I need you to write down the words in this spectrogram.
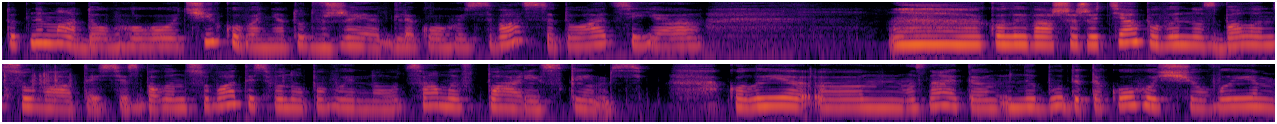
Тут нема довгого очікування, тут вже для когось з вас ситуація, е, коли ваше життя повинно збалансуватись. Збалансуватись воно повинно от саме в парі з кимсь. Коли, ем, знаєте, не буде такого, що ви.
